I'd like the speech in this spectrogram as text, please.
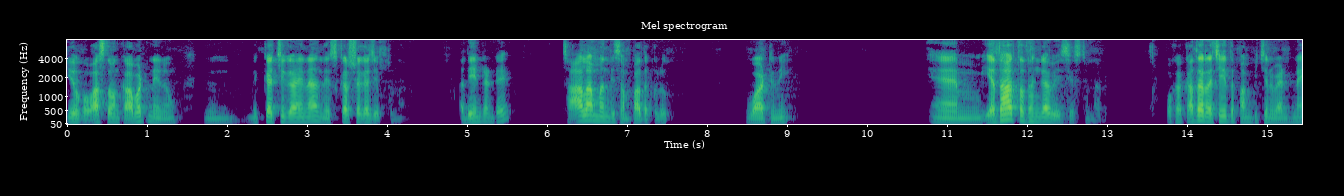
ఇది ఒక వాస్తవం కాబట్టి నేను నిక్కచ్చిగా అయినా నిష్కర్షగా చెప్తున్నాను. అదేంటంటే చాలామంది సంపాదకులు వాటిని యథాతథంగా వేసేస్తున్నారు. ఒక కథ రచయిత పంపించిన వెంటనే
